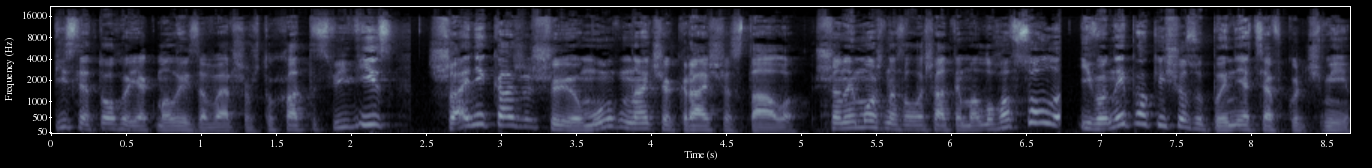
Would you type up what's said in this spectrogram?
Після того, як малий завершив штовхати свій віз, Шані каже, що йому наче краще стало, що не можна залишати малого в соло, і вони поки що зупиняться в корчмі.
